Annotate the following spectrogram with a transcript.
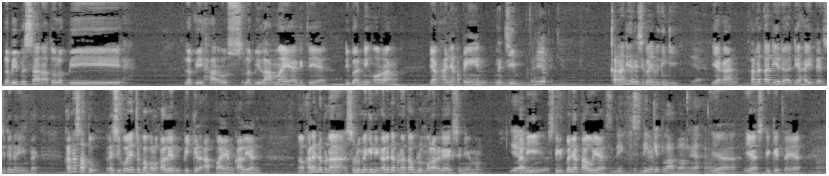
lebih besar atau lebih lebih harus lebih lama ya gitu ya dibanding orang yang hanya kepingin nge-gym Iya. karena dia risikonya lebih tinggi ya ya kan karena tadi ada dia high intensity dan high impact karena satu resikonya coba kalau kalian pikir apa yang kalian eh, kalian udah pernah sebelumnya gini kalian udah pernah tahu belum olahraga X ini emang Ya. tadi sedikit banyak tahu ya sedikit, sedikit lah bang ya Iya, iya sedikit lah ya. Nah.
